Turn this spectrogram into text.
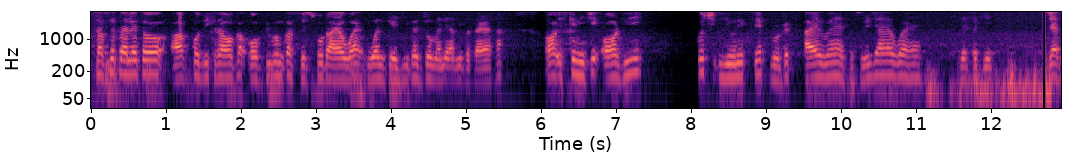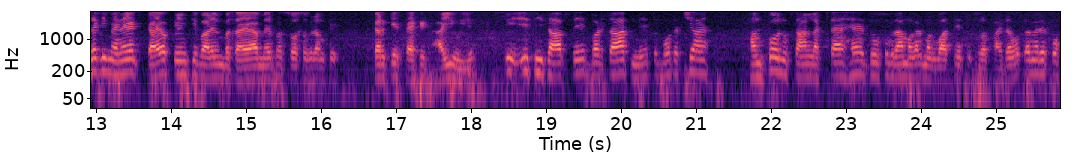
सबसे पहले तो आपको दिख रहा होगा ऑप्टिमम का फ़िश फ़ूड आया हुआ है वन के का, जो मैंने अभी बताया था। और इसके नीचे और भी कुछ यूनिक से प्रोडक्ट आए हुए हैं एसेसरीज आया हुआ है, जैसा कि जैसा कि मैंने टायो पिंक के बारे में बताया, मेरे पास सौ सौ ग्राम के करके पैकेट आई हुई है। तो इस हिसाब से बरसात में तो बहुत अच्छा है हमको नुकसान लगता है 200 ग्राम अगर मंगवाते हैं तो थोड़ा फ़ायदा होता है मेरे को।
